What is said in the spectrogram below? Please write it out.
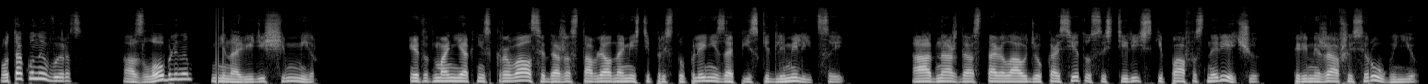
Вот так он и вырос, озлобленным, ненавидящим мир. Этот маньяк не скрывался и даже оставлял на месте преступлений записки для милиции. А однажды оставил аудиокассету с истерически пафосной речью, перемежавшейся руганью.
